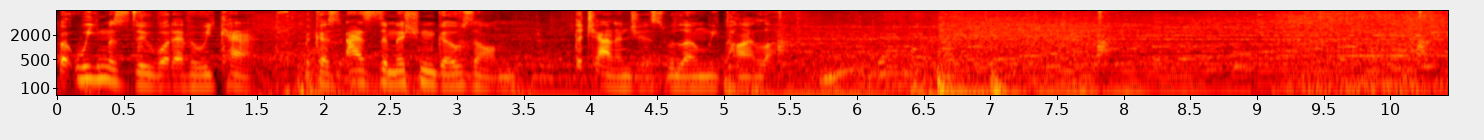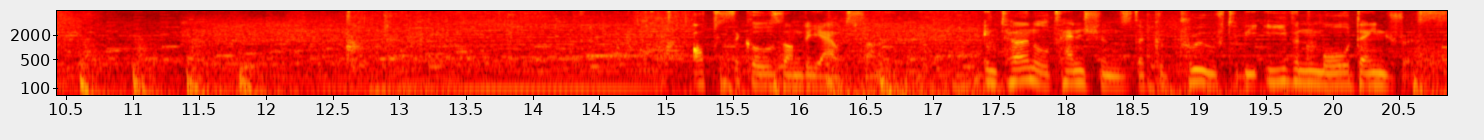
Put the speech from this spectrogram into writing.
But we must do whatever we can, because as the mission goes on, the challenges will only pile up. Obstacles on the outside, internal tensions that could prove to be even more dangerous,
